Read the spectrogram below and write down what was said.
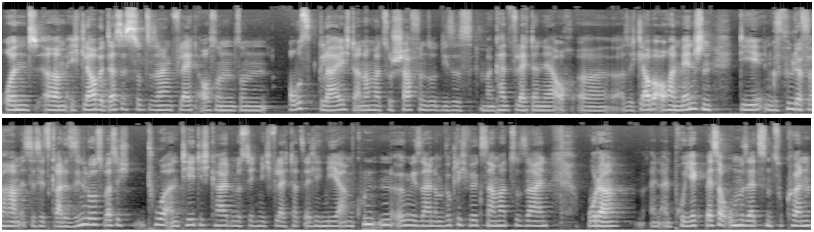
Und ähm, ich glaube, das ist sozusagen vielleicht auch so ein, so ein Ausgleich da nochmal zu schaffen, so dieses, man kann vielleicht dann ja auch, äh, also ich glaube auch an Menschen, die ein Gefühl dafür haben, ist es jetzt gerade sinnlos, was ich tue an Tätigkeit, müsste ich nicht vielleicht tatsächlich näher am Kunden irgendwie sein, um wirklich wirksamer zu sein? Oder ein, ein Projekt besser umsetzen zu können.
